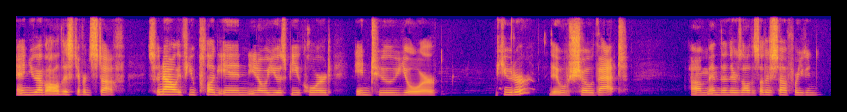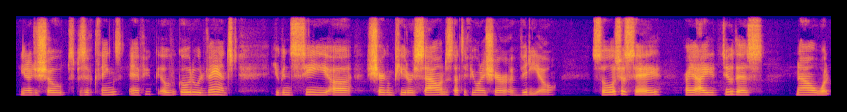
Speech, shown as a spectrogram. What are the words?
and you have all this different stuff. So now if you plug in, you know, a USB cord into your computer, it will show that. Um, and then there's all this other stuff where you can, you know, just show specific things. And if you go to advanced, you can see uh, share computer sounds. That's if you want to share a video. So let's just say, right, I do this. Now, what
